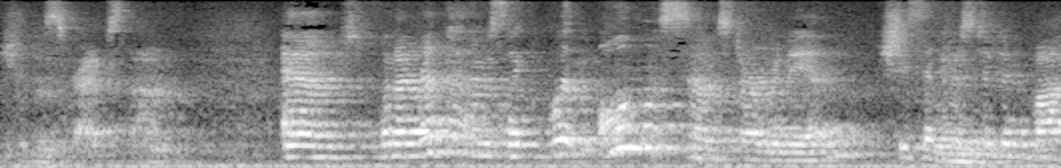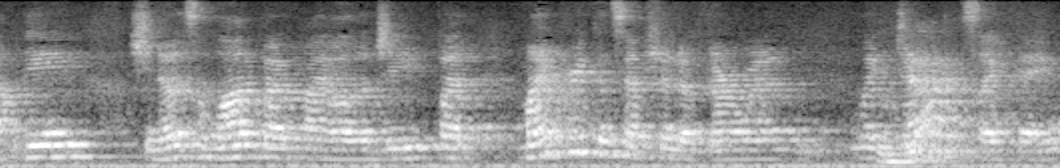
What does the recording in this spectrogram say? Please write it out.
she describes them. And when I read that, I was like, well, it almost sounds Darwinian. She's interested in botany. She knows a lot about biology. But my preconception of Darwin, like mm-hmm. Jack's, I think,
